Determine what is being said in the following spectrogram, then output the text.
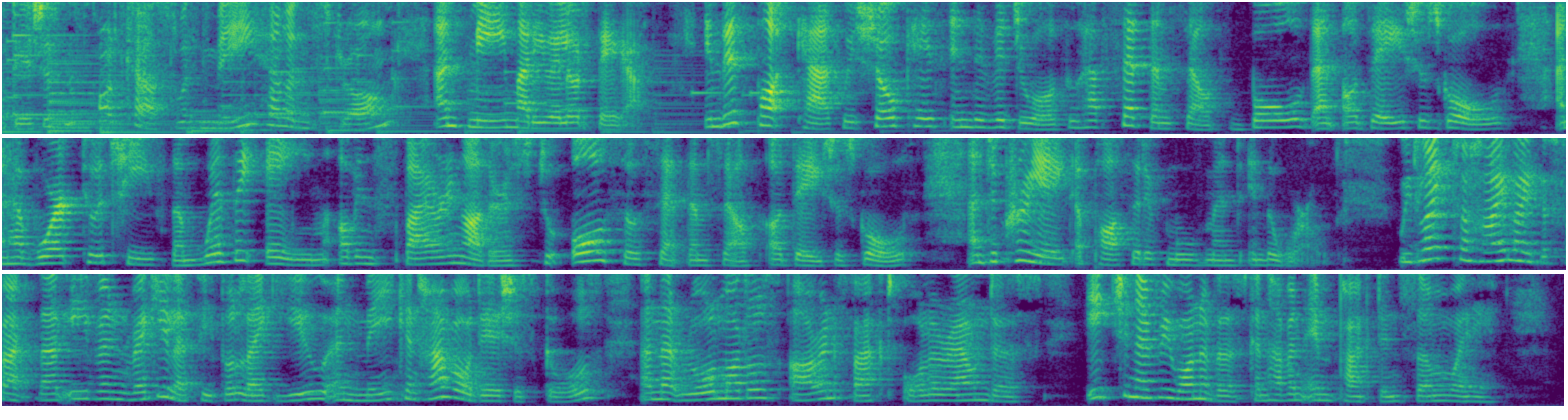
Audaciousness Podcast with me, Helen Strong. And me, Maribel Ortega. In this podcast, we showcase individuals who have set themselves bold and audacious goals and have worked to achieve them with the aim of inspiring others to also set themselves audacious goals and to create a positive movement in the world. We'd like to highlight the fact that even regular people like you and me can have audacious goals and that role models are in fact all around us. Each and every one of us can have an impact in some way.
